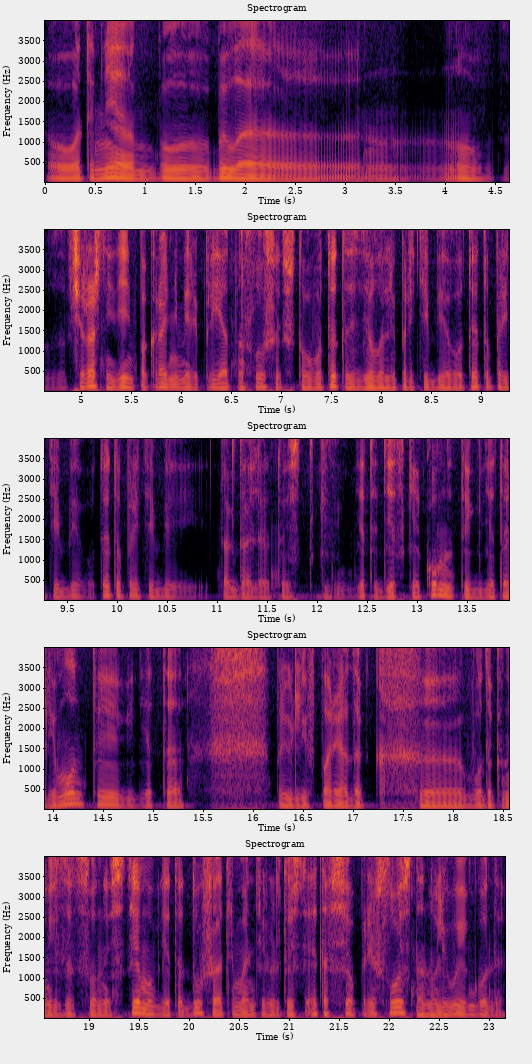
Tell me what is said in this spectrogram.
Вот, и мне было, было ну, за вчерашний день, по крайней мере, приятно слушать, что вот это сделали при тебе, вот это при тебе, вот это при тебе и так далее. То есть где-то детские комнаты, где-то ремонты, где-то привели в порядок э, водоканализационную систему, где-то душу отремонтировали. То есть это все пришлось на нулевые годы.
